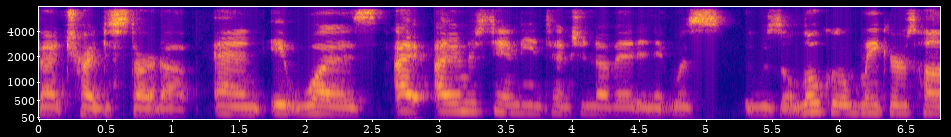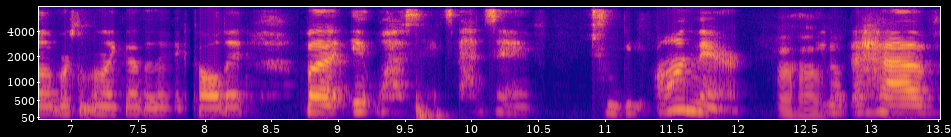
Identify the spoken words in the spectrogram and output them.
that tried to start up and it was i i understand the intention of it and it was it was a local makers hub or something like that that they called it but it was expensive to be on there Uh-huh. you know, to have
